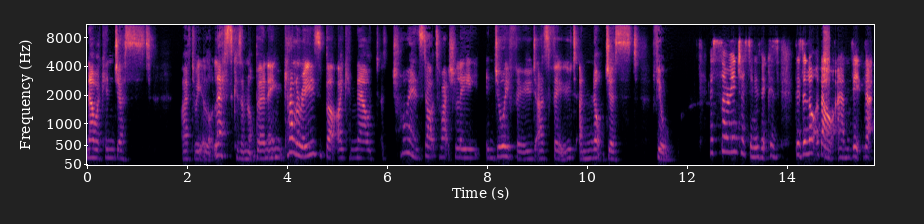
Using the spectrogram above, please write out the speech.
Now I can just I have to eat a lot less because I'm not burning calories, but I can now try and start to actually enjoy food as food and not just fuel. It's so interesting, isn't it? Because there's a lot about um, the, that.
